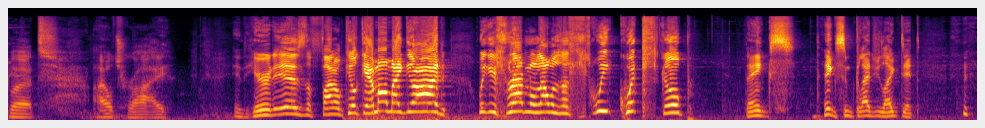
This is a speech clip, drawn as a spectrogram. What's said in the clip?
But I'll try. And here it is, the final kill cam. Oh my god! Wicked Shrapnel, that was a sweet quick scope. Thanks. Thanks, I'm glad you liked it.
